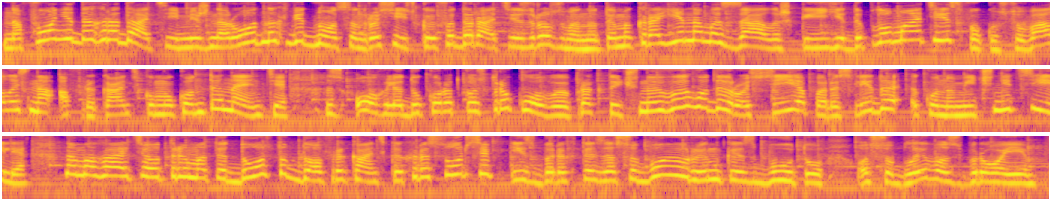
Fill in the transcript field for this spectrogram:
На фоні деградації міжнародних відносин Російської Федерації з розвинутими країнами залишки її дипломатії сфокусувались на африканському континенті. З огляду короткострокової практичної вигоди Росія переслідує економічні цілі, намагається отримати доступ до африканських ресурсів і зберегти за собою ринки збуту, особливо зброї.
